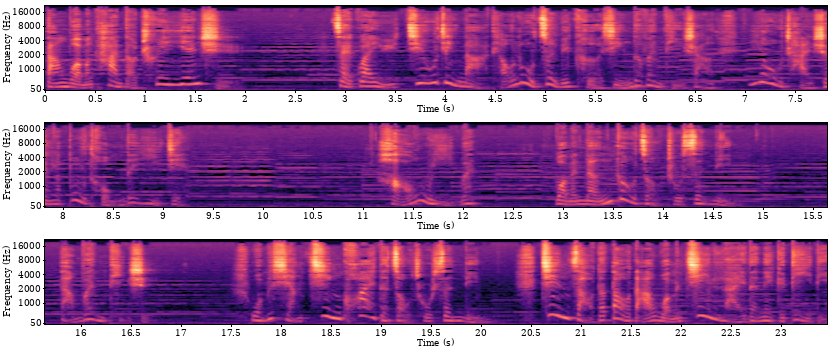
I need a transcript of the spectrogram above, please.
当我们看到炊烟时，在关于究竟哪条路最为可行的问题上，又产生了不同的意见。毫无疑问，我们能够走出森林。但问题是，我们想尽快的走出森林，尽早的到达我们进来的那个地点。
